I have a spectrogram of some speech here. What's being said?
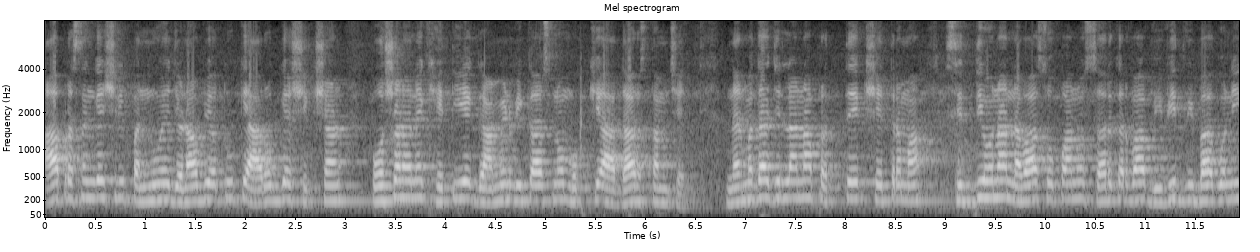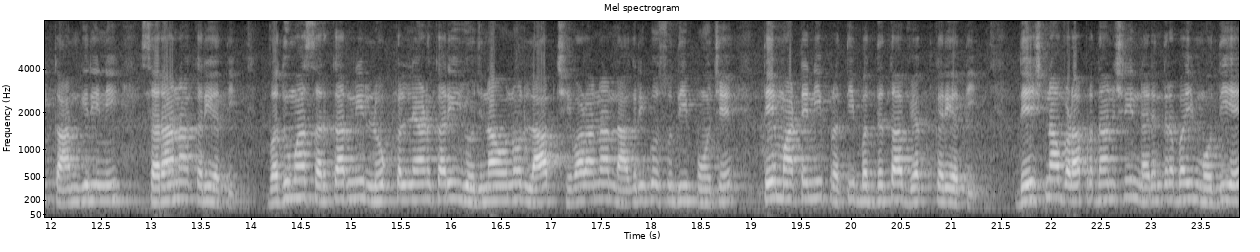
આ પ્રસંગે શ્રી પન્નુએ જણાવ્યું હતું કે આરોગ્ય, શિક્ષણ, પોષણ અને ખેતી એ ગ્રામીણ વિકાસનો મુખ્ય આધાર સ્તંભ છે. નર્મદા જિલ્લાના પ્રત્યેક ક્ષેત્રમાં સિદ્ધિઓના નવા સોપાનો સર કરવા વિવિધ વિભાગોની કામગીરીની સરાહના કરી હતી. વધુમાં સરકારની લોકકલ્યાણકારી યોજનાઓનો લાભ છેવાડાના નાગરિકો સુધી પહોંચે તે માટેની પ્રતિબદ્ધતા વ્યક્ત કરી હતી. દેશના વડાપ્રધાન શ્રી નરેન્દ્રભાઈ મોદીએ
